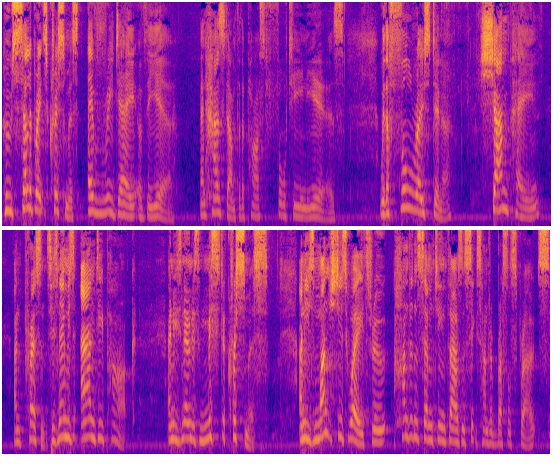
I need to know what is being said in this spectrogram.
who celebrates Christmas every day of the year and has done for the past 14 years with a full roast dinner, champagne, and presents. His name is Andy Park, and he's known as Mr. Christmas. And he's munched his way through 117,600 Brussels sprouts.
